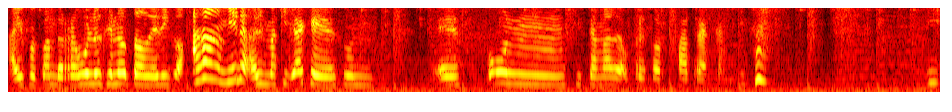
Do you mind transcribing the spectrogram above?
ahí fue cuando revolucionó todo y dijo, ah, mira, el maquillaje es un, es un sistema de opresor patriarcal. y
